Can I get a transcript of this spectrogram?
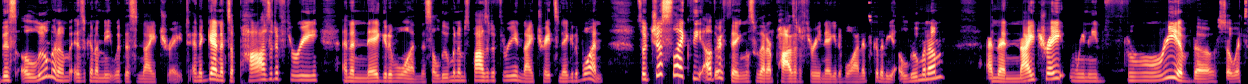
this aluminum is going to meet with this nitrate. And again, it's a positive 3 and a negative 1. This aluminum's positive 3 and nitrate's negative 1. So just like the other things that are positive 3 and negative 1, it's going to be aluminum and then nitrate. We need three of those. So it's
